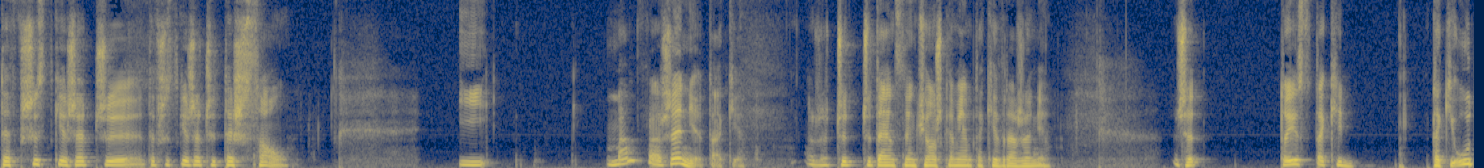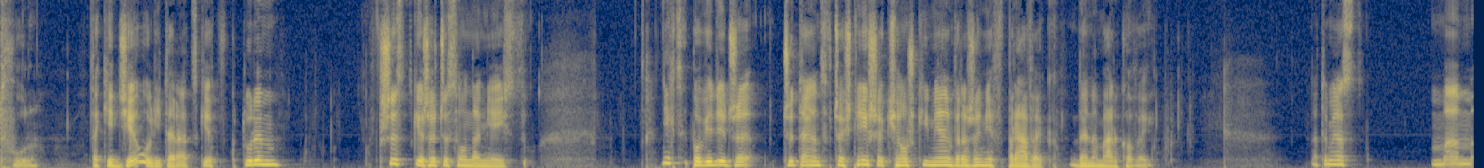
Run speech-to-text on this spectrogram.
te wszystkie rzeczy, te wszystkie rzeczy też są. I mam wrażenie takie, że czy, czytając tę książkę, miałem takie wrażenie, że to jest taki, taki utwór, takie dzieło literackie, w którym wszystkie rzeczy są na miejscu. Nie chcę powiedzieć, że czytając wcześniejsze książki, miałem wrażenie wprawek denemarkowej. Natomiast mam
